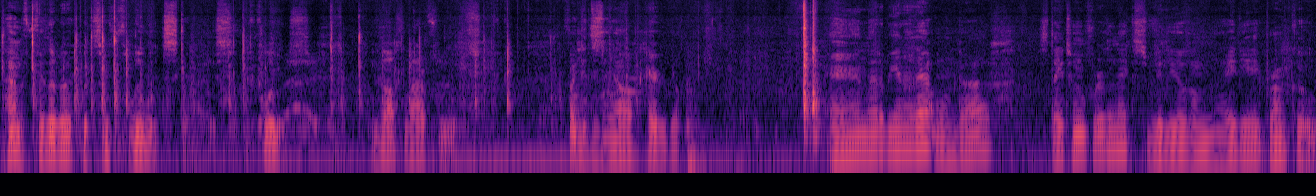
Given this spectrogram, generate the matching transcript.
time to fill it up with some fluids, guys. Fluids. We lost a lot of fluids. If I can get this thing off, here we go. And that'll be end of that one, guys. Stay tuned for the next videos on the 88 Bronco.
